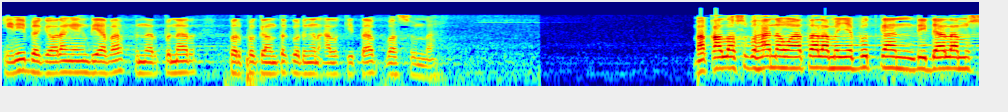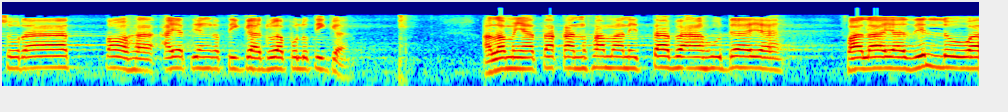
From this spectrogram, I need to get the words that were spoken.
ini bagi orang yang dia benar-benar berpegang teguh dengan Alkitab was sunnah. Maka Allah Subhanahu wa taala menyebutkan di dalam surat Toha ayat yang ketiga 23 Allah menyatakan famanittaba'a hudaya fala yadhillu wa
